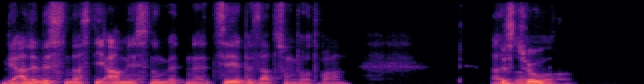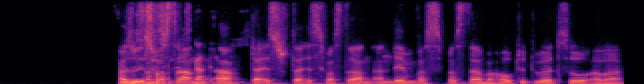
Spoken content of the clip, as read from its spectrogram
wir alle wissen, dass die Amis nur mit einer C-Besatzung dort waren. Ist true. Also, Also ist sonst was wäre es dran, ganz klar. anders. Da ist, da ist was dran an dem, was, was da behauptet wird, so, aber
